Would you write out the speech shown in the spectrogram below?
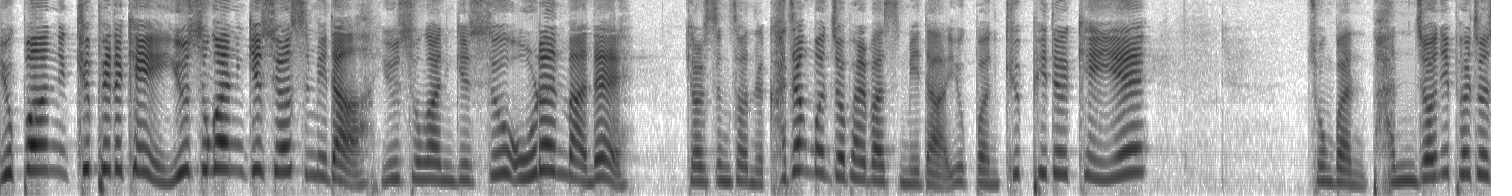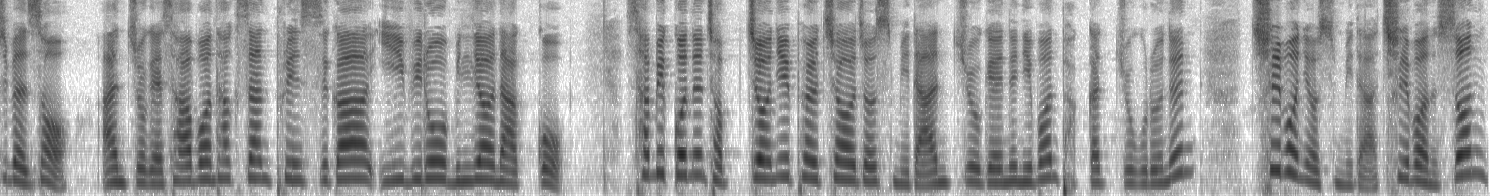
6번 큐피드 K 유승환 기수였습니다. 유승환 기수 오랜만에 결승선을 가장 먼저 밟았습니다. 6번 큐피드 K의 종반 반전이 펼쳐지면서 안쪽에 4번 학산 프린스가 2위로 밀려났고 3위권은 접전이 펼쳐졌습니다. 안쪽에는 2번 바깥쪽으로는 7번이었습니다. 7번 썬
